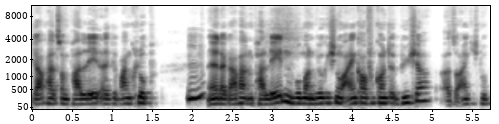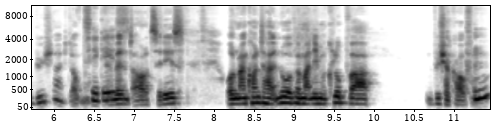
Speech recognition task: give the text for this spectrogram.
gab halt so ein paar Läden, äh, war ein Club. Mhm. Ne, da gab halt ein paar Läden, wo man wirklich nur einkaufen konnte, Bücher, also eigentlich nur Bücher, ich glaube, CDs. auch CDs. Und man konnte halt nur, wenn man im Club war, Bücher kaufen. Mhm.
